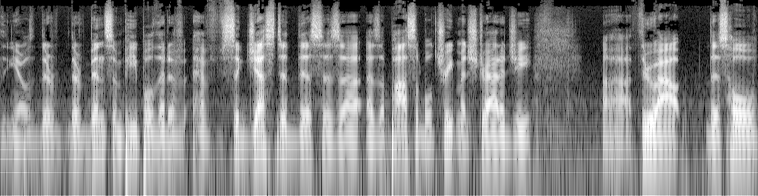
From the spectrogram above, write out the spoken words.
you know there there've been some people that have have suggested this as a as a possible treatment strategy uh, throughout this whole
